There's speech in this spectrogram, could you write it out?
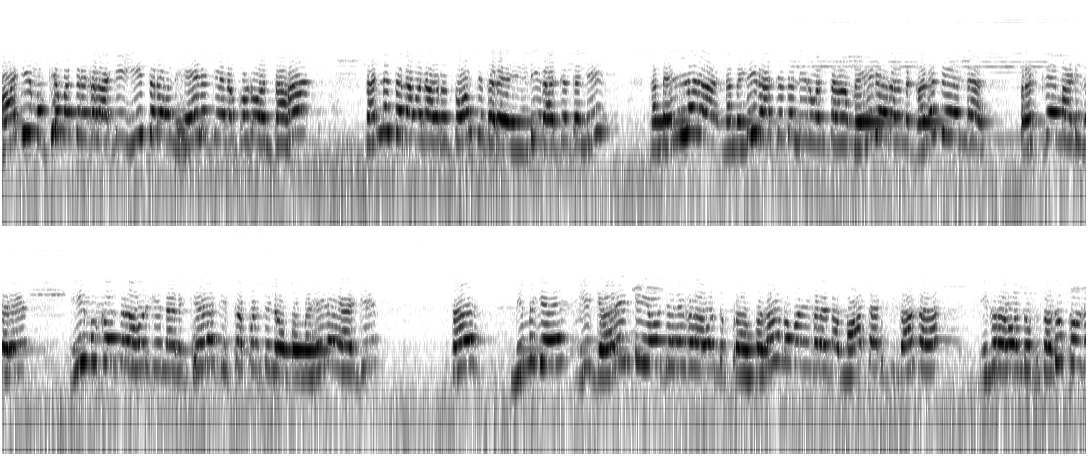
ಮಾಜಿ ಮುಖ್ಯಮಂತ್ರಿಗಳಾಗಿ ಈ ತರ ಒಂದು ಹೇಳಿಕೆಯನ್ನು ಕೊಡುವಂತಹ ಸಣ್ಣತನವನ್ನು ಅವರು ತೋರಿಸಿದ್ದಾರೆ ಇಡೀ ರಾಜ್ಯದಲ್ಲಿ. ನಮ್ಮೆಲ್ಲರ, ನಮ್ಮ ಇಡೀ ರಾಜ್ಯದಲ್ಲಿರುವಂತಹ ಮಹಿಳೆಯರ ಘನತೆಯನ್ನ ಪ್ರಶ್ನೆ ಮಾಡಿದ್ದಾರೆ ಈ ಮುಖಾಂತರ ಅವರಿಗೆ ನಾನು ಕೇಳಕ್ ಇಷ್ಟಪಡ್ತೀನಿ ಒಬ್ಬ ಮಹಿಳೆಯಾಗಿ. ಸರ್, ನಿಮಗೆ ಈ ಗ್ಯಾರಂಟಿ ಯೋಜನೆಗಳ ಒಂದು ಫಲಾನುಭವಿಗಳನ್ನ ಮಾತಾಡಿಸಿದಾಗ ಇದರ ಒಂದು ಸದುಪಯೋಗ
